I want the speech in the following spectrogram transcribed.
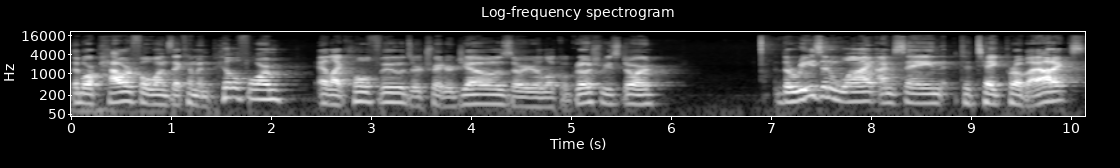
the more powerful ones that come in pill form at like Whole Foods or Trader Joe's or your local grocery store. The reason why I'm saying to take probiotics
